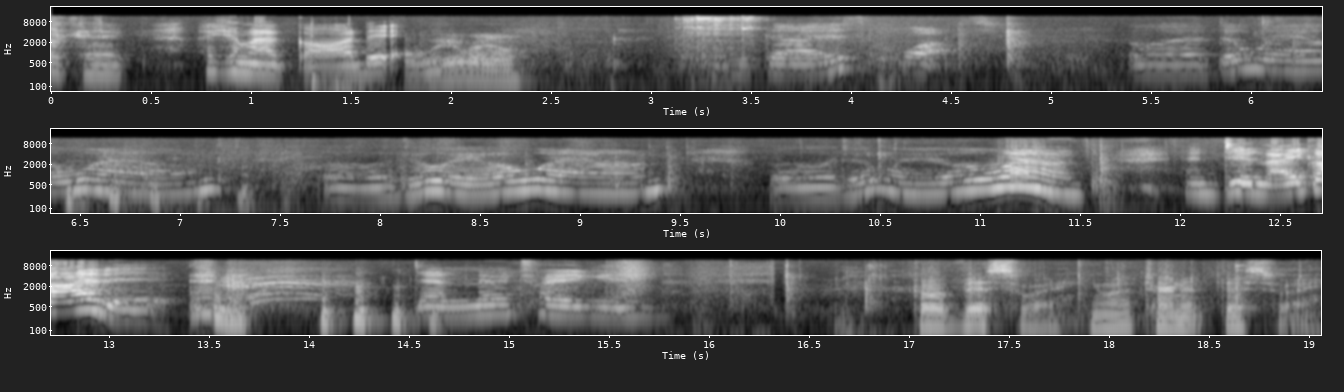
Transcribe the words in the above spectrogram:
Okay, Okay. I cannot got it. All the way around. You guys, watch. All the way around, all the way around, all the way around. And then I got it. then let me try again. Go this way. You want to turn it this way.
